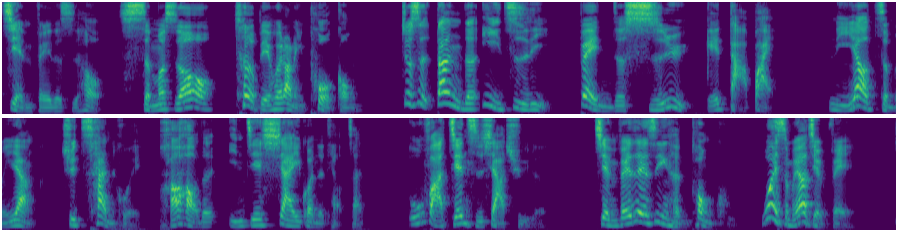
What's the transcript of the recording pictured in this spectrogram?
减肥的时候，什么时候特别会让你破功？就是当你的意志力被你的食欲给打败，你要怎么样去忏悔，好好的迎接下一关的挑战？无法坚持下去了，减肥这件事情很痛苦。为什么要减肥？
